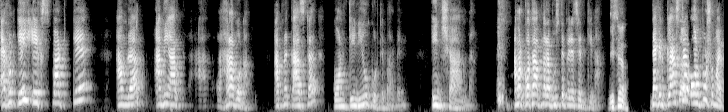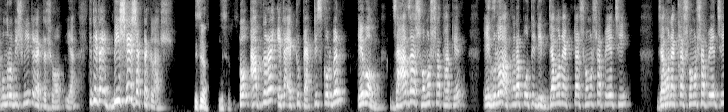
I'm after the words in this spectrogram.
এখন এই এক্সপার্টকে আমরা আমি আর হারাবো না। আপনার কাজটা কন্টিনিউ করতে পারবেন ইনশাআল্লাহ। আমার কথা আপনারা বুঝতে পেরেছেন কিনা? জি স্যার। দেখেন ক্লাসটা অল্প সময় পনেরো বিশ মিনিটের একটা ইয়া কিন্তু এটা বিশেষ একটা ক্লাস। তো আপনারা এটা একটু প্র্যাকটিস করবেন এবং যা যা সমস্যা থাকে এগুলো আপনারা প্রতিদিন যেমন একটা সমস্যা পেয়েছি যেমন একটা সমস্যা পেয়েছি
